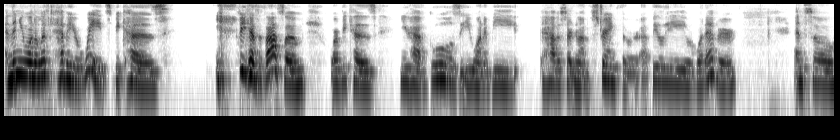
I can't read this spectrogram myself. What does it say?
And then you want to lift heavier weights because because it's awesome or because you have goals that you want to be have a certain amount of strength or ability or whatever. And so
